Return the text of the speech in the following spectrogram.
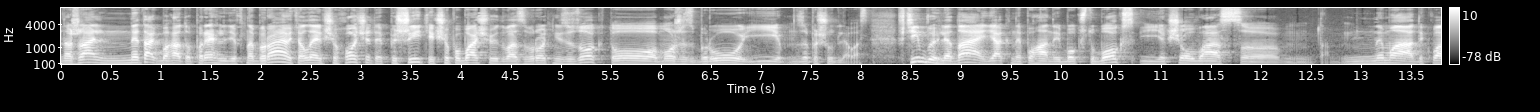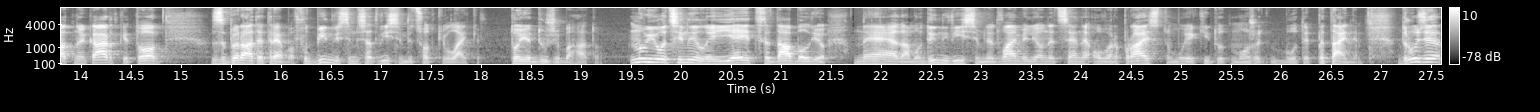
на жаль, не так багато переглядів набирають, але якщо хочете, пишіть. Якщо побачу від вас зворотній зв'язок, то може зберу і запишу для вас. Втім, виглядає як непоганий бокс-ту-бокс, і якщо у вас е, там нема адекватної картки, то збирати треба. Футбін 88% лайків. То є дуже багато. Ну і оцінили EA, CW, не там 1,8, не 2 мільйони, це не оверпрайс, тому які тут можуть бути питання. Друзі,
